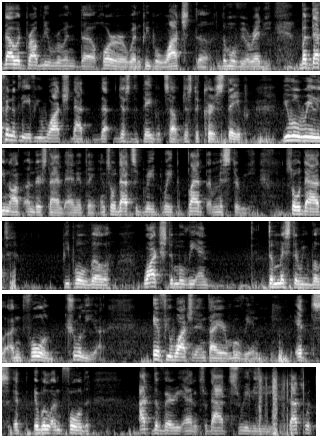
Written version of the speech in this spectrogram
that would probably ruin the horror when people watch the, the movie already. But definitely, if you watch that that just the tape itself, just the cursed tape, you will really not understand anything. And so that's a great way to plant a mystery, so that people will watch the movie and the mystery will unfold truly if you watch the entire movie and it's it, it will unfold at the very end so that's really that's what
